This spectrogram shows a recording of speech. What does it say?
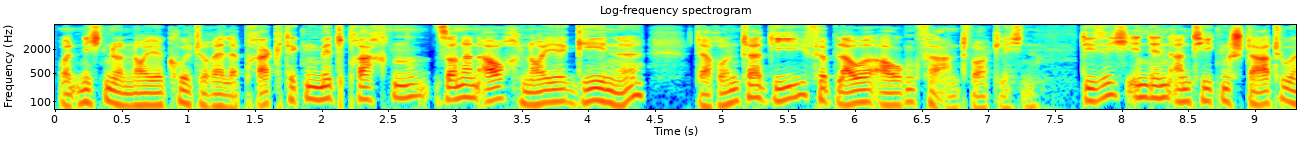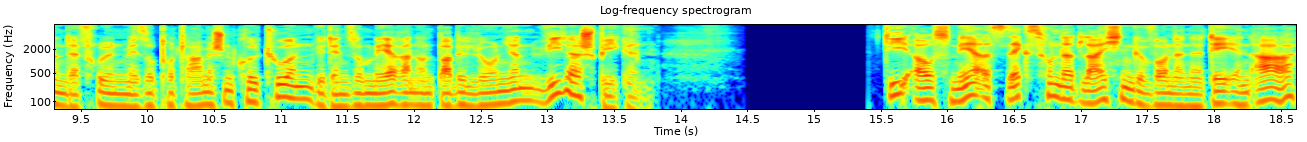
und nicht nur neue kulturelle Praktiken mitbrachten, sondern auch neue Gene, darunter die für blaue Augen verantwortlichen, die sich in den antiken Statuen der frühen mesopotamischen Kulturen wie den Sumerern und Babyloniern widerspiegeln. Die aus mehr als 600 Leichen gewonnene DNA,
